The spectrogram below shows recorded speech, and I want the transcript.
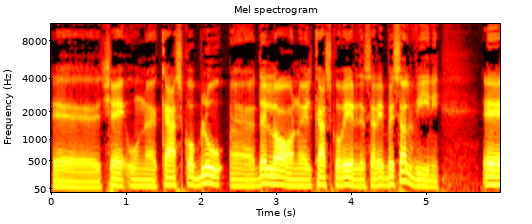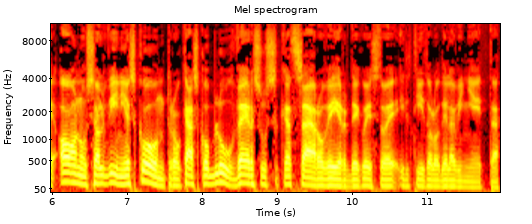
eh, c'è un casco blu eh, dell'ONU e il casco verde sarebbe Salvini. Eh, ONU, Salvini e scontro, casco blu versus Cazzaro verde, questo è il titolo della vignetta.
